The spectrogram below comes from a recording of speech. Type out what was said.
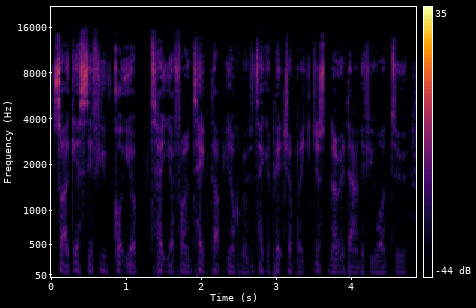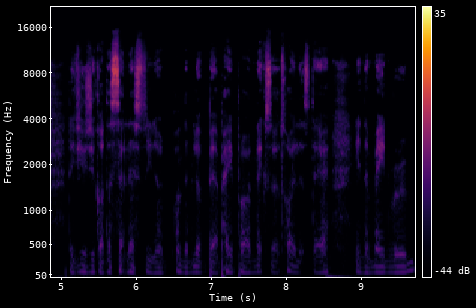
so I guess if you've got your your phone taped up, you're not gonna be able to take a picture, but you can just note it down if you want to. They've usually got the set list, you know, on the little bit of paper next to the toilets there in the main room.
